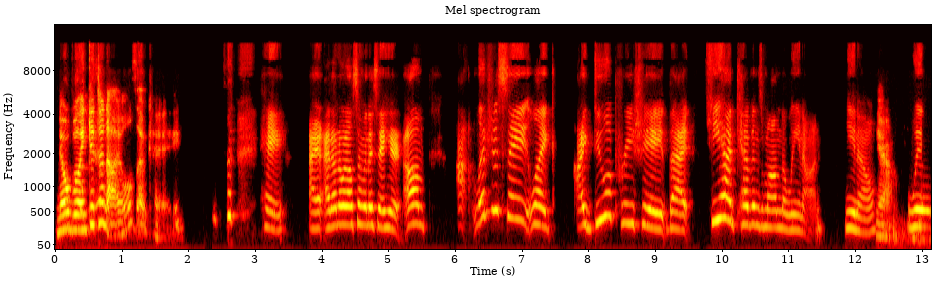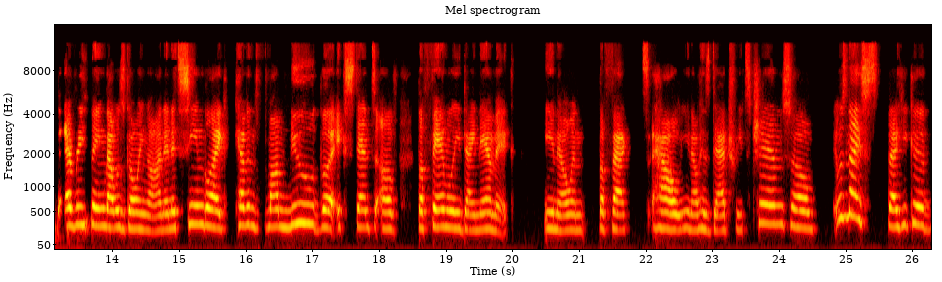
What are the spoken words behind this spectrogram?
No blanket denials. Okay. hey, I I don't know what else I'm gonna say here. Um, I, let's just say like I do appreciate that he had Kevin's mom to lean on. You know, Yeah. with everything that was going on, and it seemed like Kevin's mom knew the extent of the family dynamic. You know, and the fact how you know his dad treats Chim. So it was nice that he could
